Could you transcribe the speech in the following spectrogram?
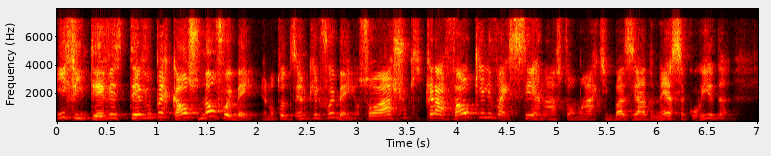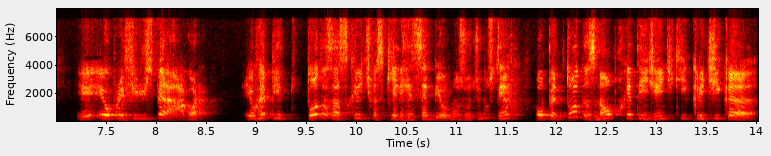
Enfim, teve, teve o um percalço, não foi bem. Eu não estou dizendo que ele foi bem. Eu só acho que cravar o que ele vai ser na Aston Martin baseado nessa corrida, eu, eu prefiro esperar. Agora, eu repito, todas as críticas que ele recebeu nos últimos tempos, ou todas não, porque tem gente que critica.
